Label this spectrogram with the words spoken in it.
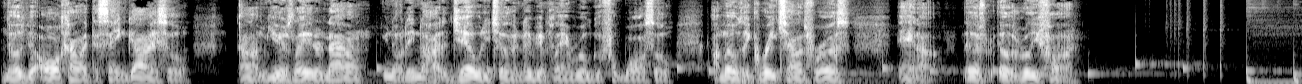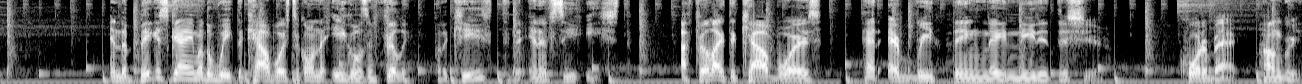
you know, it's been all kind of like the same guys. So, um, years later now, you know, they know how to gel with each other and they've been playing real good football. So, um, it was a great challenge for us. And, uh, it was, it was really fun. In the biggest game of the week, the Cowboys took on the Eagles in Philly for the keys to the NFC East. I feel like the Cowboys had everything they needed this year. Quarterback, hungry,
